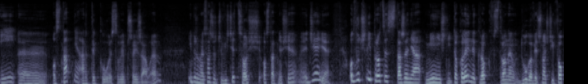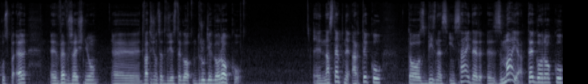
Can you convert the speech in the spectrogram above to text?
I e, ostatnie artykuły sobie przejrzałem i proszę Państwa, rzeczywiście coś ostatnio się e, dzieje. Odwrócili proces starzenia mięśni. To kolejny krok w stronę długowieczności. Focus.pl e, we wrześniu e, 2022 roku. E, Następny artykuł to z Business Insider e, z maja tego roku.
